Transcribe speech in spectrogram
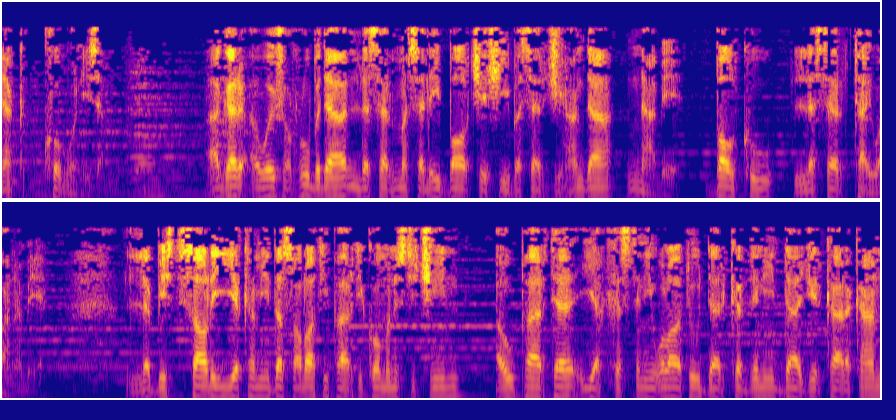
نەک کۆمۆنیزم. ئەگەر ئەوەیش ڕووبدا لەسەر مەسەلەی باڵکێشی بەسەر جیهاندا نابێ بەڵکو لەسەر تایوانەبێ. لە بیست ساڵی یەکەمی دەسەڵاتی پارتی کۆمۆنستی چین، ئەو پارتە یەکخستنی وڵات و دەرکردنی داگیرکارەکان،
